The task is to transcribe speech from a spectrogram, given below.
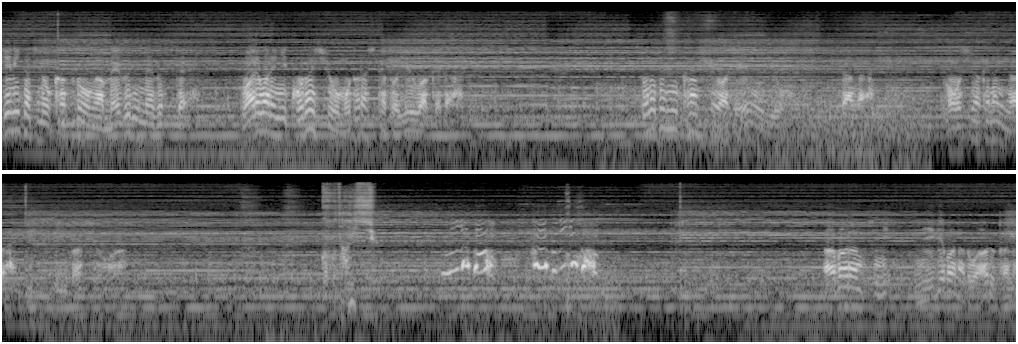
君たちの活動が巡り巡って我々に古代種をもたらしたというわけだ。その点に関しては礼を言おう。だが申し訳ないが居場所は古代種アバランチに逃げ場などあるかな？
